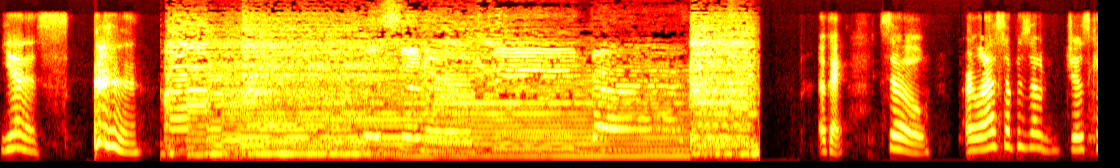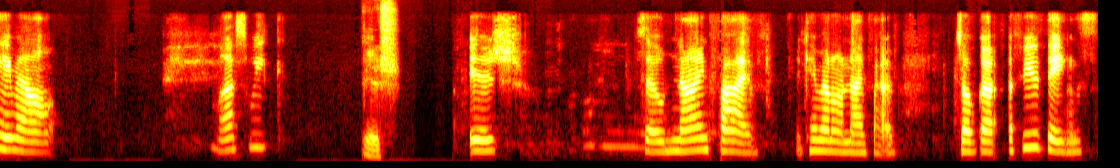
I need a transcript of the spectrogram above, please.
Yes. listener feedback. Okay. So, our last episode just came out last week ish. Ish. So, 9 5. It came out on 9 5. So I've got a few things.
